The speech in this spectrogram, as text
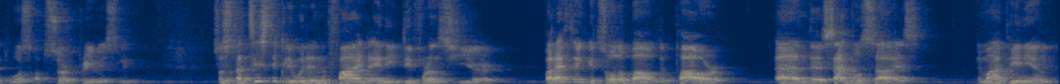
it was observed previously. So statistically, we didn't find any difference here, but I think it's all about the power and the sample size. In my opinion,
